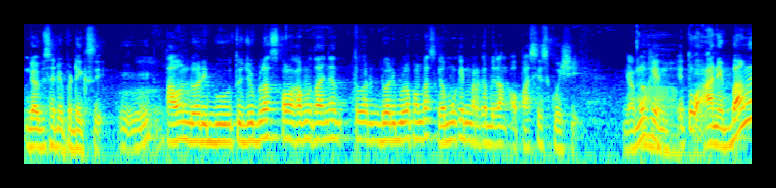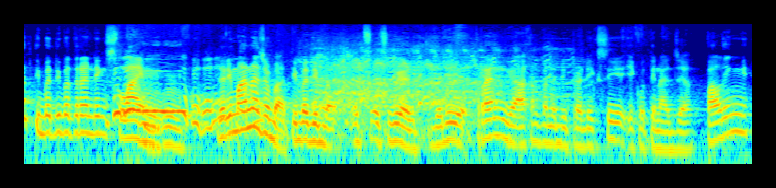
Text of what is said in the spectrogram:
nggak bisa diprediksi. Tahun 2017 kalau kamu tanya tuh 2018 nggak mungkin mereka bilang oh pasti squishy. Nggak mungkin. Itu aneh banget tiba-tiba trending slime. Dari mana coba tiba-tiba? It's, it's weird. Jadi tren nggak akan pernah diprediksi, ikutin aja. Paling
